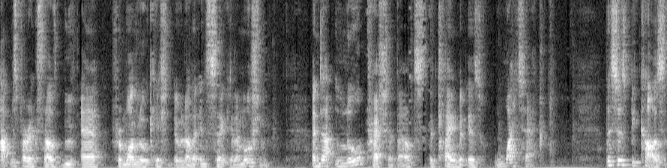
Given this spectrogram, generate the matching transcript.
Atmospheric cells move air from one location to another in circular motion. And at low pressure belts, the climate is wetter. This is because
